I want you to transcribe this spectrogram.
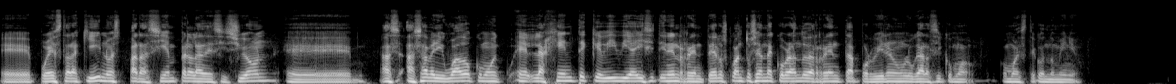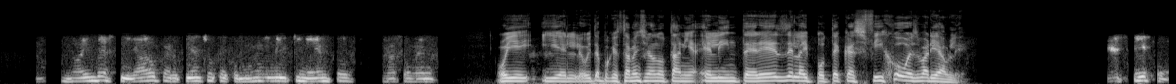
eh, puede estar aquí, no es para siempre la decisión. Eh, has, has averiguado como eh, la gente que vive ahí, si tienen renteros, cuánto se anda cobrando de renta por vivir en un lugar así como, como este condominio. No he investigado, pero pienso que como unos 1500 más o menos. Oye, y el, ahorita porque está mencionando Tania, ¿el interés de la hipoteca es fijo o es variable? Es fijo,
